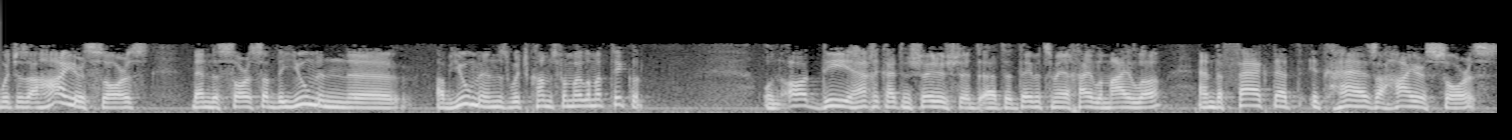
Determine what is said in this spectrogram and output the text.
Which is a higher source than the source of the human uh, of humans, which comes from Elamatikun. Und die Herrlichkeit und Schörisch, and the fact that it has a higher source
